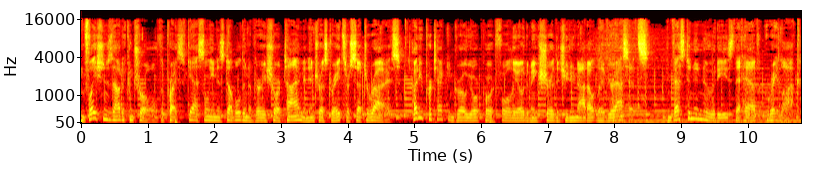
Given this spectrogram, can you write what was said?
Inflation is out of control. The price of gasoline has doubled in a very short time, and interest rates are set to rise. How do you protect and grow your portfolio to make sure that you do not outlive your assets? Invest in annuities that have rate lock.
